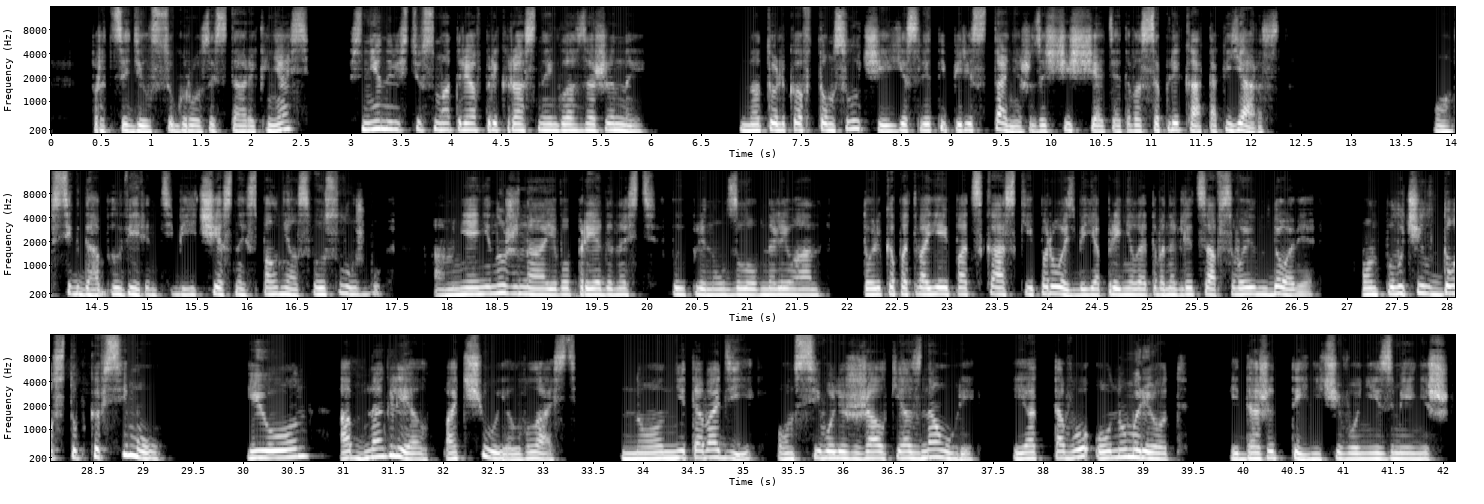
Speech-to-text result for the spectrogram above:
процедил с угрозой старый князь, с ненавистью смотря в прекрасные глаза жены. Но только в том случае, если ты перестанешь защищать этого сопляка так яростно. Он всегда был верен тебе и честно исполнял свою службу, а мне не нужна его преданность, выплюнул злобно Ливан. Только по твоей подсказке и просьбе я принял этого наглеца в своем доме. Он получил доступ ко всему. И он обнаглел, почуял власть. Но он не Тавади, он всего лишь жалкий Азнаури, и оттого он умрет. И даже ты ничего не изменишь.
